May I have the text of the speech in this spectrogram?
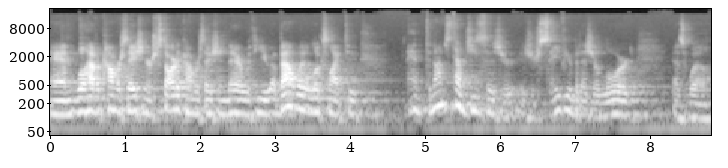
and we'll have a conversation or start a conversation there with you about what it looks like to, man, to not just have Jesus as your, as your Savior, but as your Lord as well.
